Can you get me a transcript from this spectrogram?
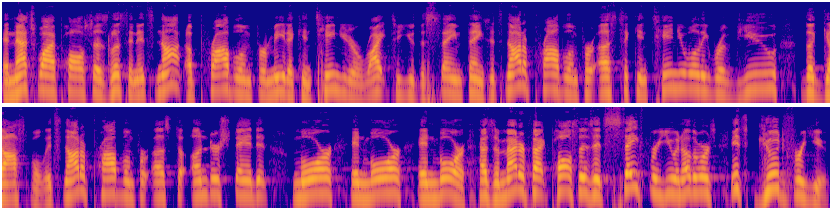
And that's why Paul says, listen, it's not a problem for me to continue to write to you the same things. It's not a problem for us to continually review the gospel. It's not a problem for us to understand it more and more and more. As a matter of fact, Paul says it's safe for you. In other words, it's good for you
